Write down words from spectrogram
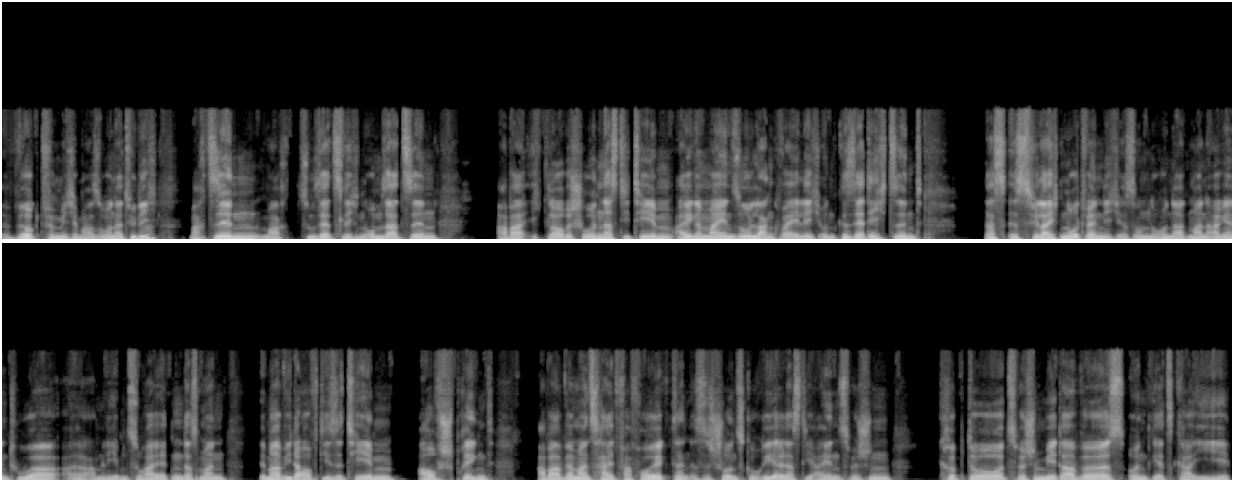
Wirkt für mich immer so. Natürlich macht Sinn, macht zusätzlichen Umsatz Sinn, aber ich glaube schon, dass die Themen allgemein so langweilig und gesättigt sind, dass es vielleicht notwendig ist, um eine 100-Mann-Agentur äh, am Leben zu halten, dass man immer wieder auf diese Themen aufspringt. Aber wenn man es halt verfolgt, dann ist es schon skurril, dass die einen zwischen Krypto, zwischen Metaverse und jetzt KI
